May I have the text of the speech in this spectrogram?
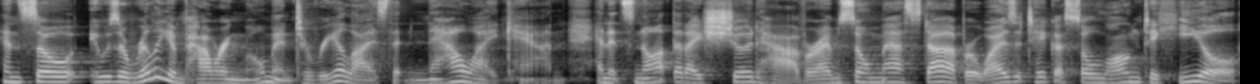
And so it was a really empowering moment to realize that now I can. And it's not that I should have, or I'm so messed up, or why does it take us so long to heal?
